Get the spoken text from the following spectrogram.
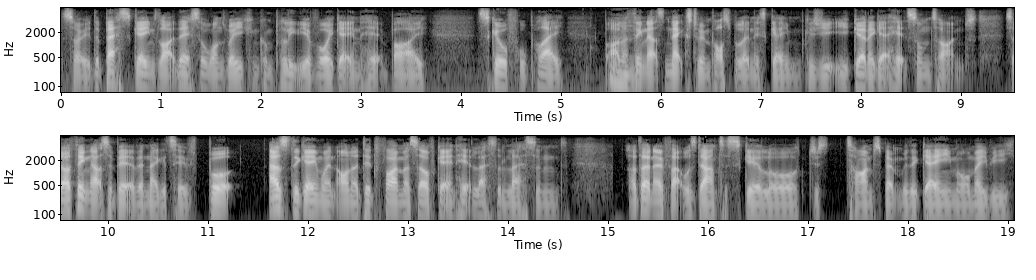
sorry the best games like this are ones where you can completely avoid getting hit by skillful play. But mm. I hmm. think that's next to impossible in this game because you, you're going to get hit sometimes. So I think that's a bit of a negative. But as the game went on, I did find myself getting hit less and less, and I don't know if that was down to skill or just time spent with the game, or maybe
